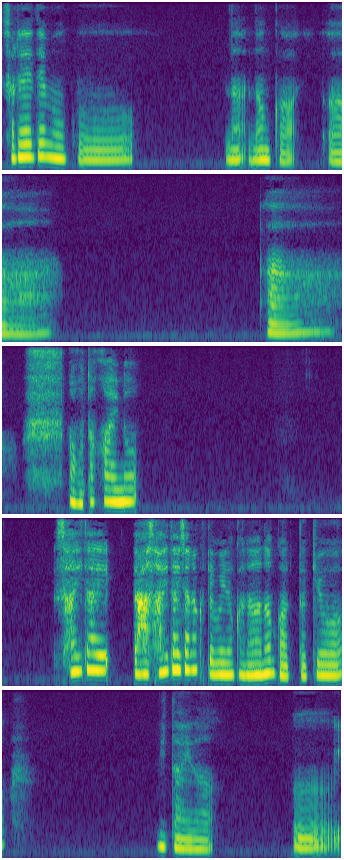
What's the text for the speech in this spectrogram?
それでもこう、な、なんか、ああ、ああ、まあ、お互いの、最大、あ、最大じゃなくてもいいのかな？なんか妥協、みたいな、うん、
